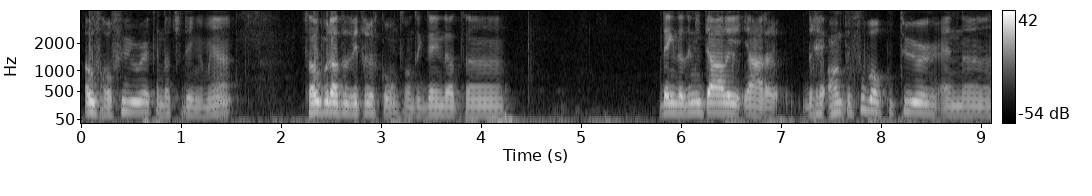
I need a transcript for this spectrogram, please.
overal vuurwerk en dat soort dingen. Maar ja, we hopen dat het weer terugkomt. Want ik denk dat, eh, ik denk dat in Italië, ja, er, er hangt een voetbalcultuur en eh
